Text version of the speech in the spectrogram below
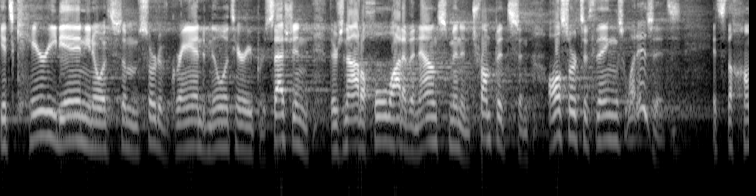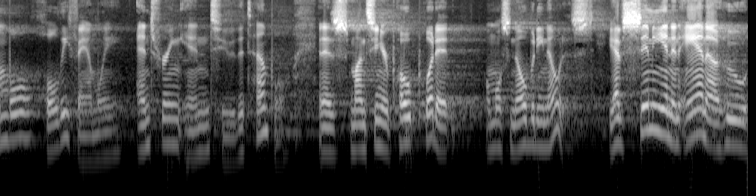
gets carried in, you know, with some sort of grand military procession. There's not a whole lot of announcement and trumpets and all sorts of things. What is it? It's the humble, holy family entering into the temple. And as Monsignor Pope put it, almost nobody noticed. You have Simeon and Anna who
